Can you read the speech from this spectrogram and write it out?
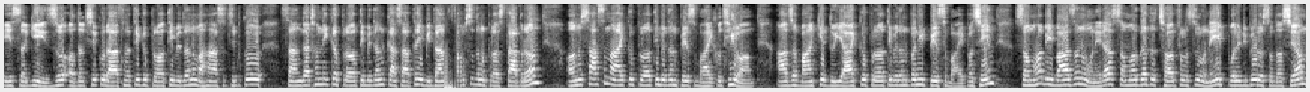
यसअघि जो अध्यक्षको राजनैतिक प्रतिवेदन महासचिवको सांगठनिक प्रतिवेदनका साथै विधान संशोधन प्रस्ताव र अनुशासन आयोगको प्रतिवेदन पेश भएको थियो। आज बाँकी दुई आयोगको प्रतिवेदन पनि पेश भएपछि समूह विभाजन हुने र समूहगत छलफल शुरू हुने पोलिट ब्युरो सदस्य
